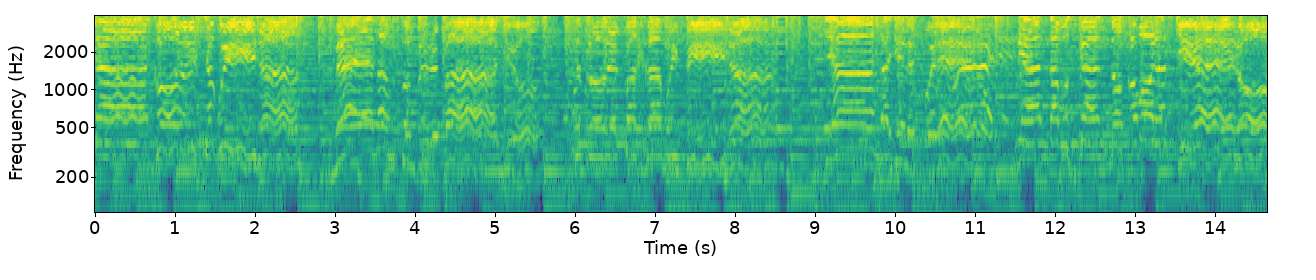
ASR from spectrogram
La colchagüina me da un sombrero dentro de muy fina. Y anda y el escuelero me anda buscando como las quiero.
